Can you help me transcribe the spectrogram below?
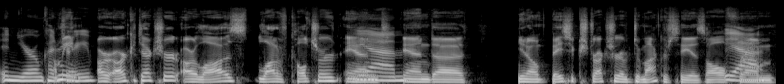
in your own i country. mean our architecture our laws a lot of culture and Yeah. and uh you know basic structure of democracy is all Yeah. from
